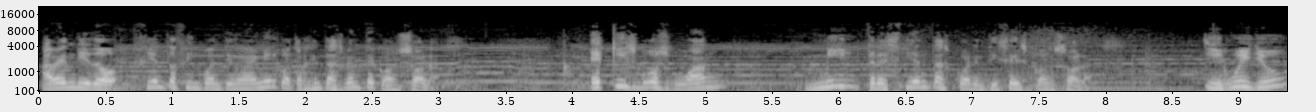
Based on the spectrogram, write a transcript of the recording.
ha vendido 159.420 consolas. Xbox One, 1.346 consolas. Y Wii U,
